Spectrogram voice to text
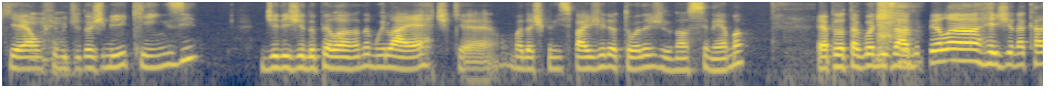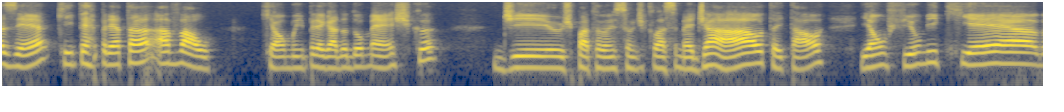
que é um uhum. filme de 2015, dirigido pela Ana Mui Laerte, que é uma das principais diretoras do nosso cinema. É protagonizado pela Regina Casé, que interpreta a Val, que é uma empregada doméstica de os patrões são de classe média alta e tal. E é um filme que é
